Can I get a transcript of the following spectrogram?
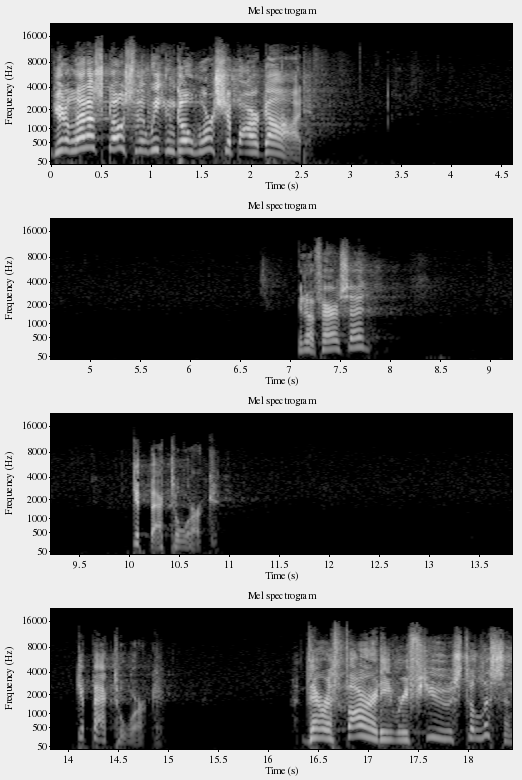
You're to let us go so that we can go worship our God. You know what Pharaoh said? Get back to work. Get back to work their authority refused to listen.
